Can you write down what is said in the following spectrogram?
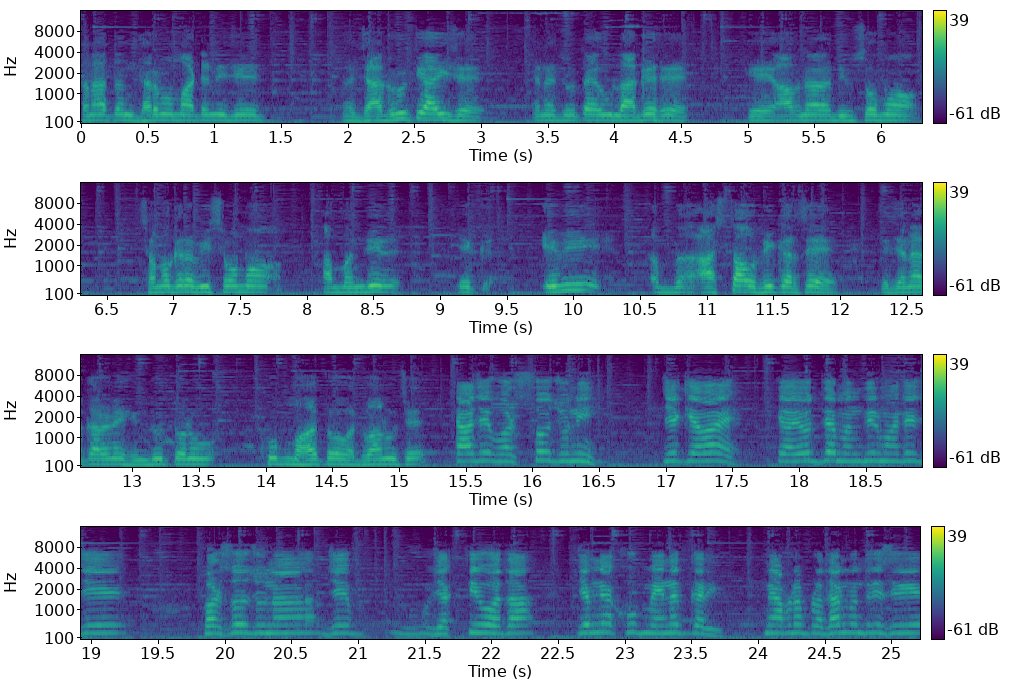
સનાતન ધર્મ માટેની જે જાગૃતિ આવી છે, એને જોતા એવું લાગે છે કે આવનારા દિવસોમાં, સમગ્ર વિશ્વમાં આ મંદિર એક એવી આસ્થા ઊભી કરશે કે જેના કારણે હિન્દુત્વનું ખૂબ મહત્વ વધવાનું છે. આજે વર્ષો જૂની જે કહેવાય કે અયોધ્યા મંદિર માટે જે વર્ષો જૂના જે વ્યક્તિઓ હતા, જેમને ખૂબ મહેનત કરી ને આપણા પ્રધાનમંત્રીશ્રીએ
